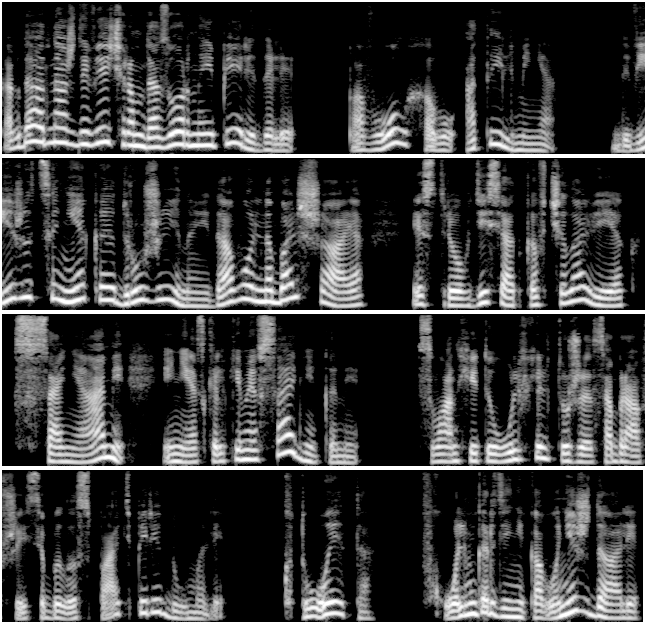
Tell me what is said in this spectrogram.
когда однажды вечером дозорные передали по Волхову от Ильменя движется некая дружина и довольно большая, из трех десятков человек, с санями и несколькими всадниками. Сванхит и Ульфхельд, уже собравшиеся было спать, передумали. кто это? В Хольмгарде никого не ждали,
